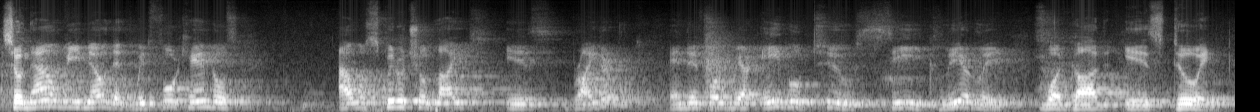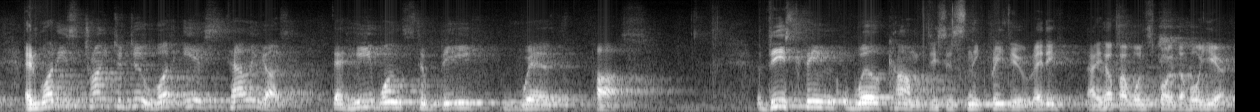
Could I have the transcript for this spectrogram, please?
So now we know that with four candles, our spiritual light is brighter, and therefore we are able to see clearly what God is doing. And what he's trying to do, what he is telling us, that he wants to be with us. This thing will come. This is sneak preview. Ready? I hope I won't spoil the whole year.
